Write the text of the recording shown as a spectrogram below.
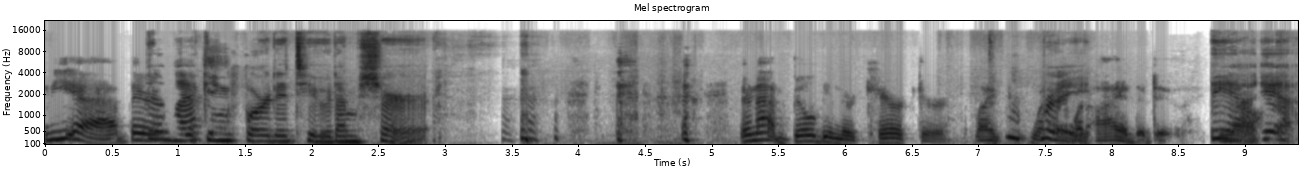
yeah, they're They're lacking fortitude, I'm sure. They're not building their character like what, Right. what I had to do. Yeah, know? yeah.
